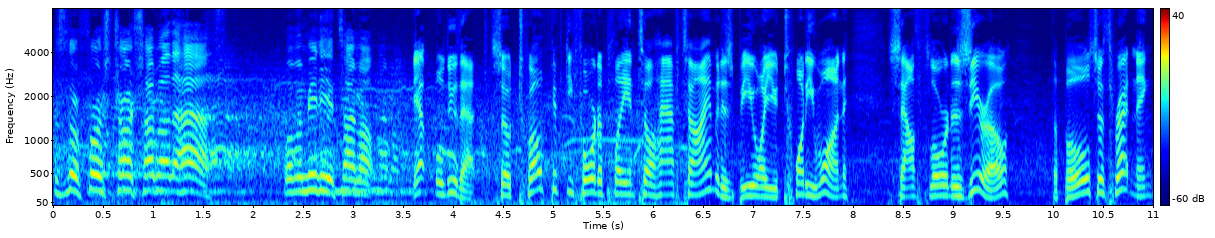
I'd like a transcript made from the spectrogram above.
This is their first charge timeout of the half. We'll have immediate timeout. Yep, we'll do that. So 12:54 to play until halftime. It is BYU 21, South Florida 0. The Bulls are threatening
